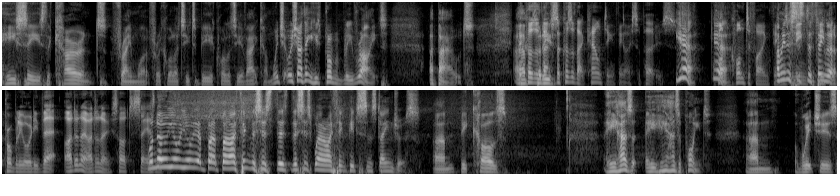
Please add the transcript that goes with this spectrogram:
he sees the current framework for equality to be equality of outcome, which which I think he's probably right about. Uh, because uh, of that, because of that counting thing, I suppose. Yeah, yeah. quantifying things. I mean, this is the thing that are probably already there. I don't know. I don't know. It's hard to say. Well, no, you're, you're, but but I think this is this, this is where I think Peterson's dangerous um, because he has he has a point. Um, which is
